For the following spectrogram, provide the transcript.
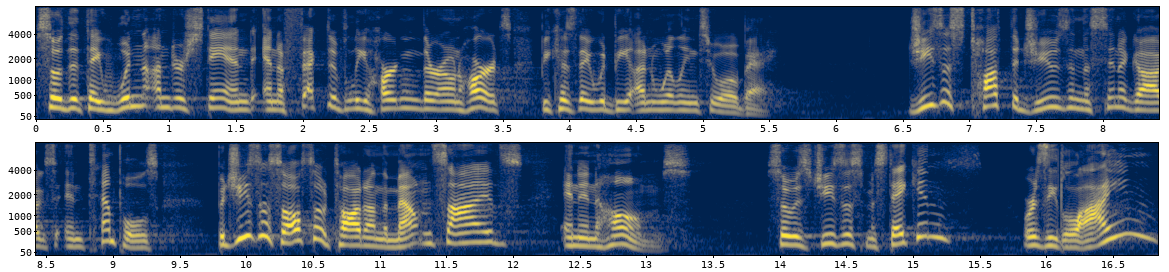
so that they wouldn't understand and effectively harden their own hearts because they would be unwilling to obey. Jesus taught the Jews in the synagogues and temples, but Jesus also taught on the mountainsides and in homes. So is Jesus mistaken or is he lying?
